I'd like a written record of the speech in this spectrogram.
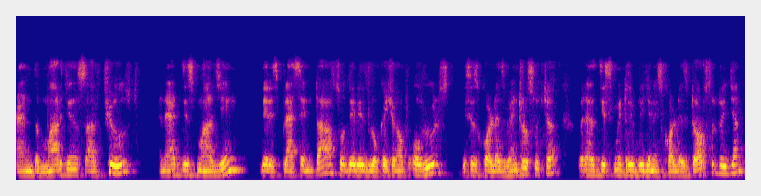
and the margins are fused. And at this margin, there is placenta, so there is location of ovules. This is called as ventral suture, whereas this midrib region is called as dorsal region,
